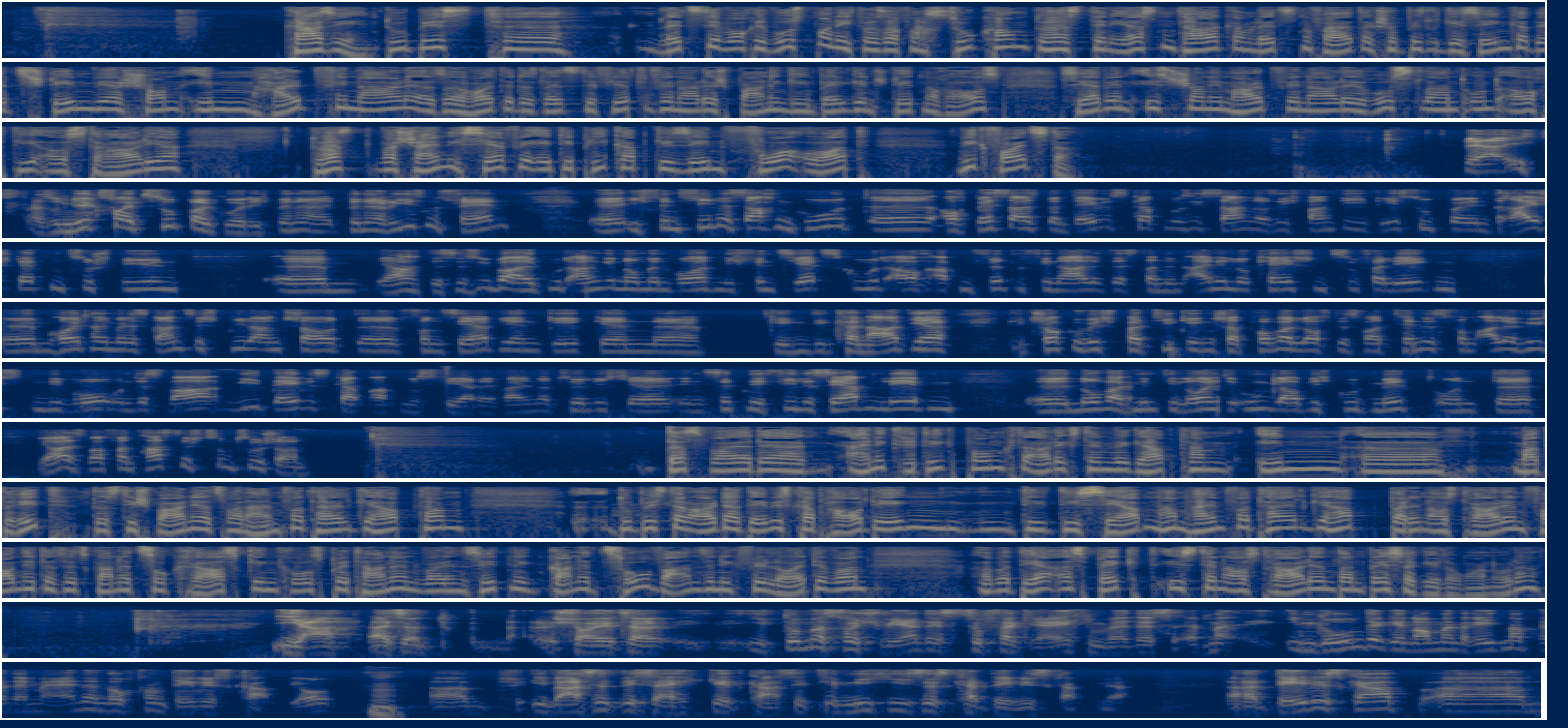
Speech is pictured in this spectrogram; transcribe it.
Kasi, du bist äh, letzte Woche wusste man nicht, was auf uns zukommt. Du hast den ersten Tag am letzten Freitag schon ein bisschen gesehen gehabt. Jetzt stehen wir schon im Halbfinale. Also heute das letzte Viertelfinale. Spanien gegen Belgien steht noch aus. Serbien ist schon im Halbfinale. Russland und auch die Australier. Du hast wahrscheinlich sehr viel ATP Cup gesehen vor Ort. Wie gefällt's da? Ja, ich, also mir gefällt es super gut. Ich bin, ein, bin ein Riesenfan. Äh, ich finde viele Sachen gut, äh, auch besser als beim Davis Cup, muss ich sagen. Also ich fand die Idee super, in drei Städten zu spielen. Ähm, ja, das ist überall gut angenommen worden. Ich finde es jetzt gut, auch ab dem Viertelfinale das dann in eine Location zu verlegen. Ähm, heute haben wir das ganze Spiel angeschaut äh, von Serbien gegen, äh, gegen die Kanadier. Die Djokovic-Partie gegen Shapovalov, das war Tennis vom allerhöchsten Niveau und es war wie Davis Cup-Atmosphäre, weil natürlich äh, in Sydney viele Serben leben. Äh, Novak nimmt die Leute unglaublich gut mit und äh, ja, es war fantastisch zum Zuschauen das war ja der eine Kritikpunkt, Alex, den wir gehabt haben in äh, Madrid, dass die Spanier zwar einen Heimvorteil gehabt haben. Du bist ein alter Davis Cup Haudegen. Die, die Serben haben Heimvorteil gehabt. Bei den Australiern fand ich das jetzt gar nicht so krass gegen Großbritannien, weil in Sydney gar nicht so wahnsinnig viele Leute waren. Aber der Aspekt ist den Australiern dann besser gelungen, oder? Ja, also schau jetzt, ich tue mir so schwer, das zu vergleichen, weil das im Grunde genommen reden wir bei dem einen noch von Davis Cup. Ja? Hm. Äh, ich weiß nicht, wie es euch geht, Kassi. Für mich ist es kein Davis Cup mehr. Äh, Davis Cup äh,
